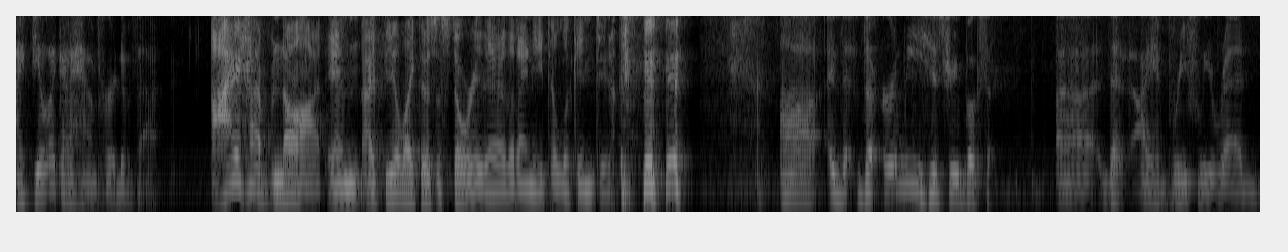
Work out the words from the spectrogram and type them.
I feel like I have heard of that. I have not, and I feel like there's a story there that I need to look into. Uh, the, the early history books uh, that I have briefly read,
